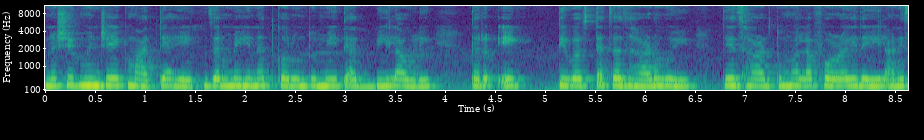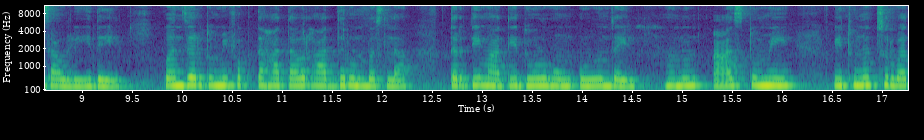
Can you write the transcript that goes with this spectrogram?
नशीब म्हणजे एक माती आहे. जर मेहनत करून तुम्ही त्यात बी लावली तर एक दिवस त्याचं झाड होईल. ते झाड तुम्हाला फळंही देईल आणि सावलीही देईल. पण जर तुम्ही फक्त हातावर हात धरून बसला तर ती माती धूळ होऊन उडून जाईल. म्हणून आज तुम्ही इथूनच सुरुवात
